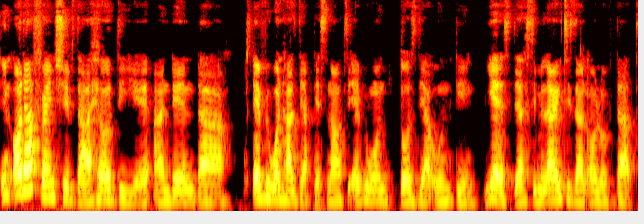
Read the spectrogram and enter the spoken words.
in other friendships that are healthy yeah, and then that everyone has their personality everyone does their own thing yes there are similarities and all of that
